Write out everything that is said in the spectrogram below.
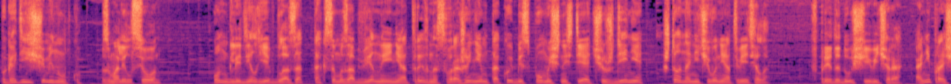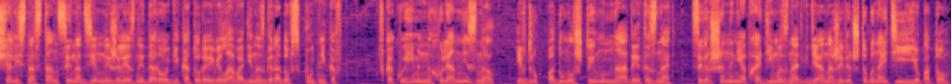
«Погоди еще минутку», – взмолился он. Он глядел ей в глаза так самозабвенно и неотрывно, с выражением такой беспомощности и отчуждения, что она ничего не ответила. В предыдущие вечера они прощались на станции надземной железной дороги, которая вела в один из городов-спутников. В какой именно Хулиан не знал, и вдруг подумал, что ему надо это знать, совершенно необходимо знать, где она живет, чтобы найти ее потом.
